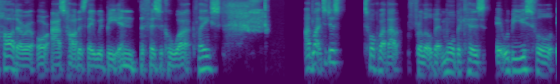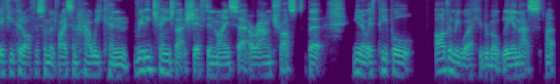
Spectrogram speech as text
harder or as hard as they would be in the physical workplace. I'd like to just talk about that for a little bit more because it would be useful if you could offer some advice on how we can really change that shift in mindset around trust that you know if people are going to be working remotely and that's uh,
